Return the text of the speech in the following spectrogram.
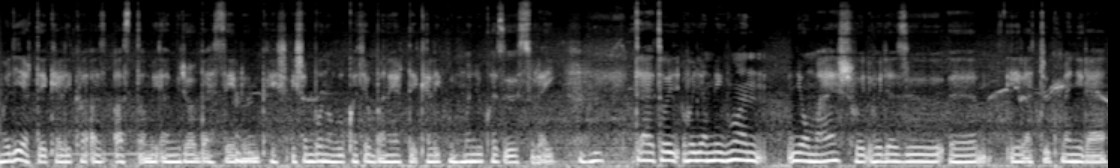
hogy értékelik az, azt, ami, amiről beszélünk, uh-huh. és, és a bonobókat jobban értékelik, mint mondjuk az ő szülei. Uh-huh. Tehát, hogy, hogy amíg van nyomás, hogy, hogy az ő uh, életük mennyire,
